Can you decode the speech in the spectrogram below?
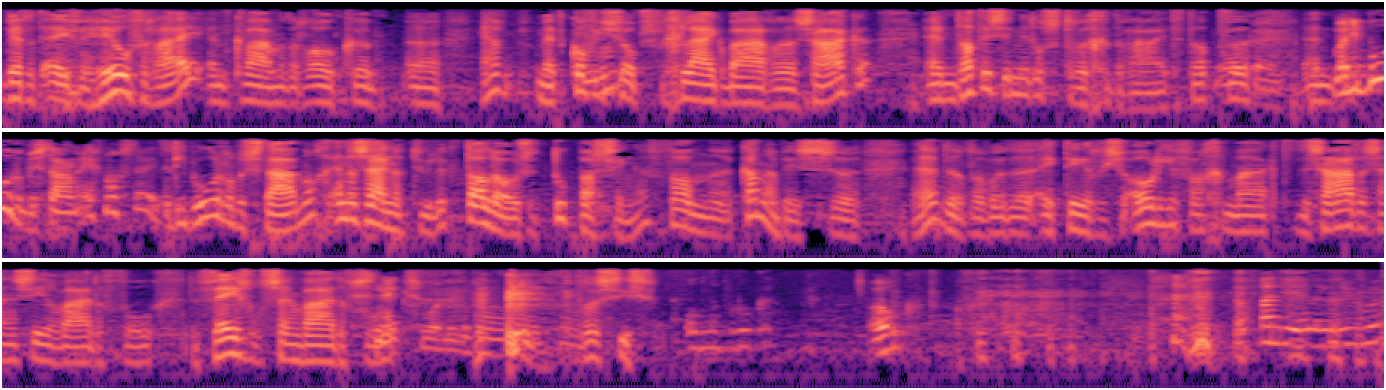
werd het even heel vrij. En kwamen er ook hè, met coffeeshops mhm. vergelijkbare zaken. En dat is inmiddels teruggedraaid. Dat, okay. en, maar die boeren bestaan echt nog steeds? Die boeren bestaan nog. En er zijn natuurlijk talloze toepassingen van cannabis. Hè, er worden etherische oliën van gemaakt. De zaden zijn zeer waardevol. De vezels zijn waardevol. Snacks worden ervan. Precies. Onderbroeken. Ook? Van die hele ruwe.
